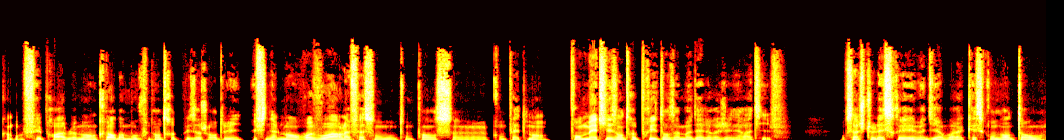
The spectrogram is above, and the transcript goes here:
comme on le fait probablement encore dans beaucoup d'entreprises aujourd'hui, et finalement revoir la façon dont on pense euh, complètement pour mettre les entreprises dans un modèle régénératif donc ça, je te laisserai me dire voilà qu'est-ce qu'on entend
